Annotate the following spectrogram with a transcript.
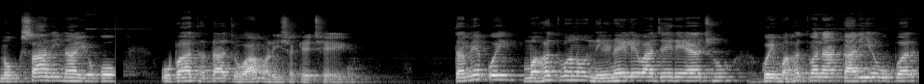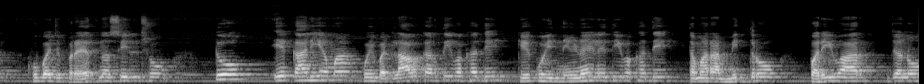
નુકસાનીના યોગો ઊભા થતા જોવા મળી શકે છે. તમે કોઈ મહત્ત્વનો નિર્ણય લેવા જઈ રહ્યા છો? કોઈ મહત્ત્વના કાર્ય ઉપર ખૂબ જ પ્રયત્નશીલ છો, તો એ કાર્યમાં કોઈ બદલાવ કરતી વખતે કે કોઈ નિર્ણય લેતી વખતે તમારા મિત્રો, પરિવારજનો,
